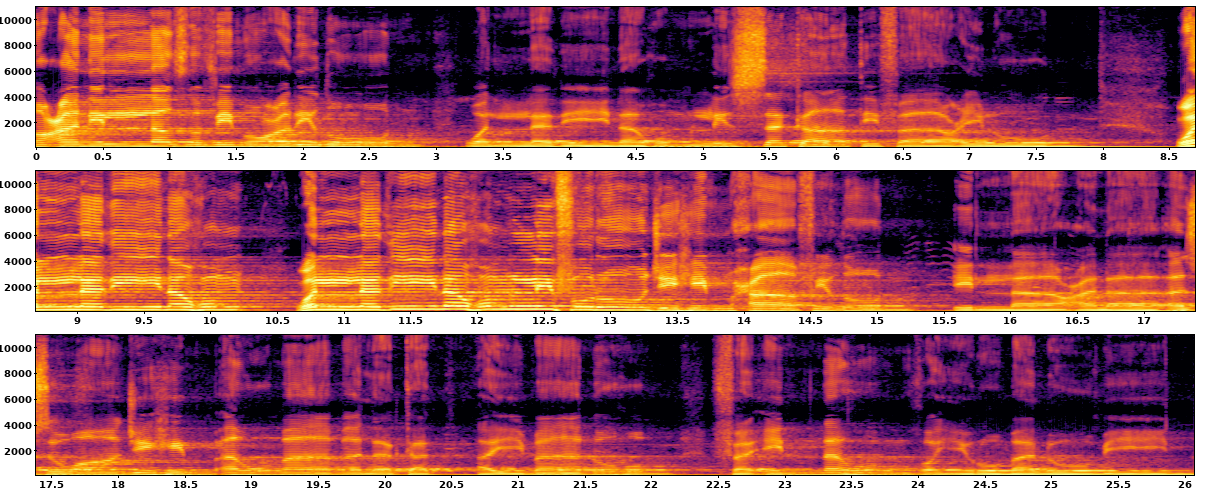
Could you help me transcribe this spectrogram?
عن اللغو معرضون والذين هم للزكاة فاعلون والذين هم والذين هم لفروجهم حافظون إلا على أزواجهم أو ما ملكت أيمانهم فإنهم غير ملومين.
